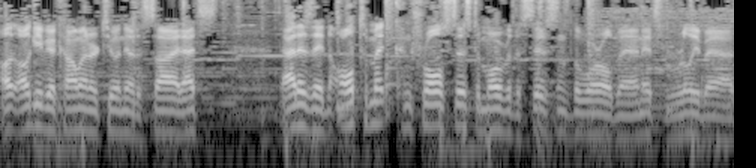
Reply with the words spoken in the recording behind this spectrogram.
I'll, I'll give you a comment or two on the other side. That's that is an ultimate control system over the citizens of the world, man. It's really bad.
